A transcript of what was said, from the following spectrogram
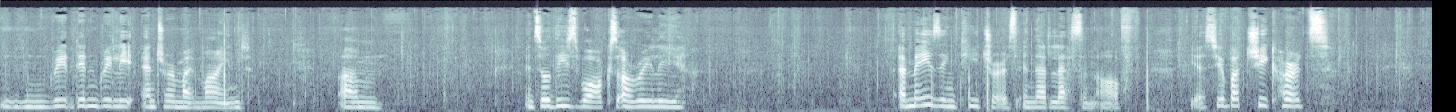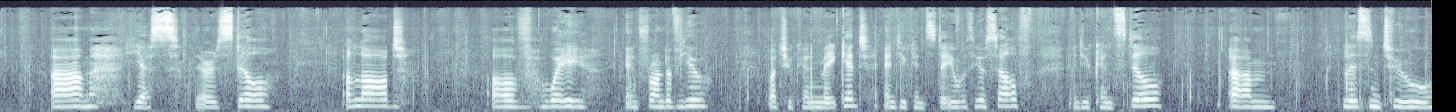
re- didn't really enter my mind. Um, and so these walks are really amazing teachers in that lesson of yes, your butt cheek hurts, Um, yes, there's still a lot of way in front of you, but you can make it and you can stay with yourself and you can still um, listen to.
